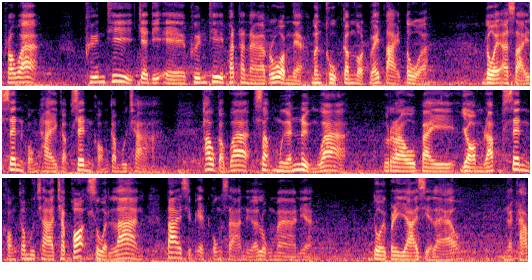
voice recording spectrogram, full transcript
เพราะว่าพื้นที่ JDA พื้นที่พัฒนาร่วมเนี่ยมันถูกกำหนดไว้ตายตัว โดยอาศัยเส้นของไทยกับเส้นของกัมพูชา เท่ากับว่าเสมือนหนึ่งว่าเราไปยอมรับเส้นของกัมพูชา เฉพาะส่วนล่างใต้ 11 องศาเหนือลงมาเนี่ยโดยปริยายเสียแล้วนะครับ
